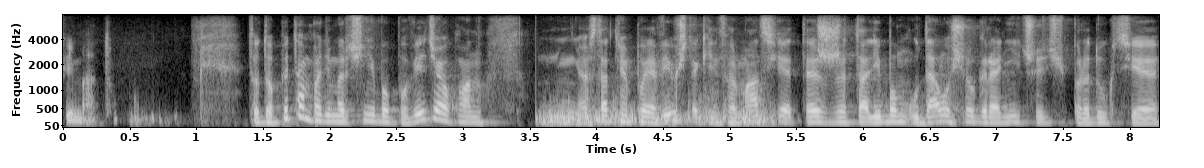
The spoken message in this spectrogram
klimatu. To dopytam, panie Marcinie, bo powiedział pan, mm, ostatnio pojawiły się takie informacje też, że talibom udało się ograniczyć produkcję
